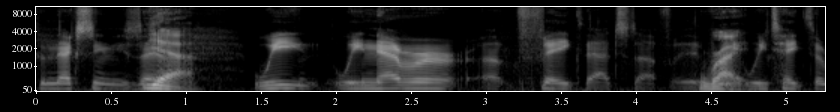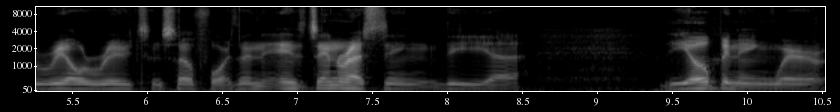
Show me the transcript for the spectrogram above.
the next scene he's there. Yeah, we we never uh, fake that stuff. It- we- Right. We, take the real roots and so forth. And it's interesting the uh, the opening where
